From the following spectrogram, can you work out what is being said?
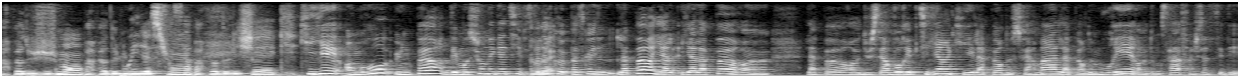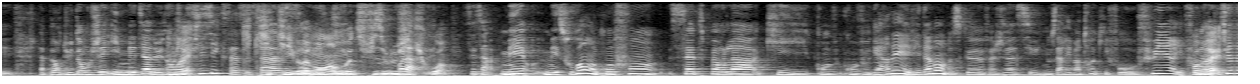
par peur du jugement, par peur de l'humiliation, par peur de l'échec. Qui est, en gros, une peur d'émotions négatives. C'est-à-dire que, parce que la peur, il y a, la peur... Euh, la peur euh, du cerveau reptilien qui est la peur de se faire mal, la peur de mourir. Donc ça, enfin, c'est la peur du danger immédiat, du danger physique. Ça, qui, qui est vraiment un mode physiologique, quoi. C'est ça. Mais, mais souvent, on confond cette peur-là qu'on veut garder, évidemment, parce que enfin, s'il nous arrive un truc, il faut fuir, il faut réagir,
